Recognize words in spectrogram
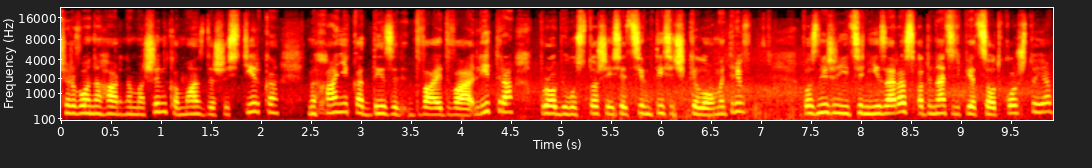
Червона гарна машинка, Mazda 6, механіка, дизель 2,2 літра, пробігу 167 тисяч кілометрів. По зниженій ціні зараз 11 500 коштує.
